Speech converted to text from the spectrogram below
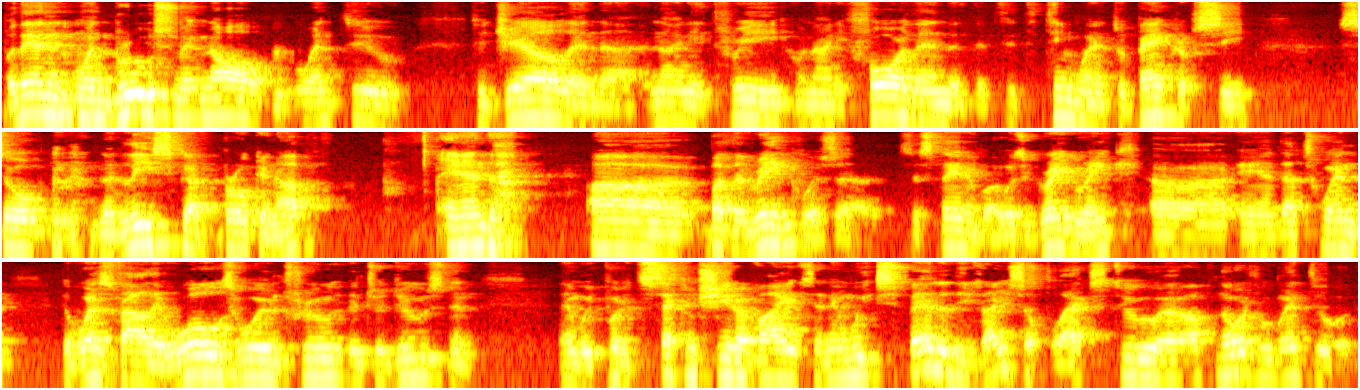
But then when Bruce McNall went to to jail in uh, 93 or 94, then the, the, the, team went into bankruptcy. So the lease got broken up. And, uh, but the rink was uh, sustainable. It was a great rink. Uh, and that's when the West Valley Wolves were intru- introduced. And then we put a second sheet of ice, and then we expanded these Iceoplex to uh, up north. We went to,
